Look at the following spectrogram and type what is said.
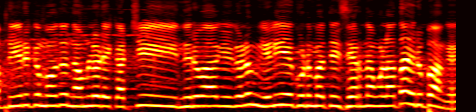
அப்படி இருக்கும்போது நம்மளுடைய கட்சி நிர்வாகிகளும் எளிய குடும்பத்தை சேர்ந்தவங்களா தான் இருப்பாங்க.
